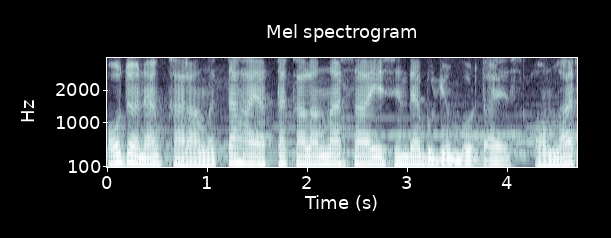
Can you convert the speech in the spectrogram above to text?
O dönem karanlıkta hayatta kalanlar sayesinde bugün buradayız. Onlar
